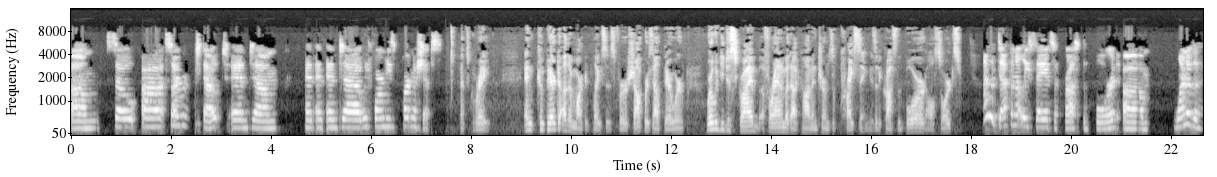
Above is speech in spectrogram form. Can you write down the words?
Um, so uh, so I reached out and um, and and and uh, we formed these partnerships. That's great. And compared to other marketplaces for shoppers out there, where where would you describe Foranima.com in terms of pricing? Is it across the board, all sorts? I would definitely say it's across the board. Um, one of the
